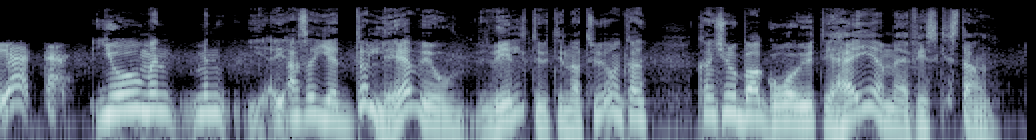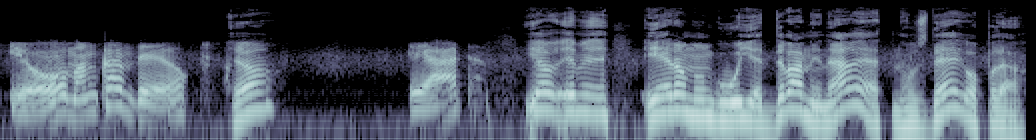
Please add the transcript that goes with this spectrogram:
gjedde. Jo, men, men altså, gjedder lever jo vilt ute i naturen. Kan, kan ikke du bare gå ut i heiet med fiskestang? Jo, man kan det også. Ja. Ja da. ja eh, men er det noen gode gjeddevann i nærheten hos deg oppå der?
